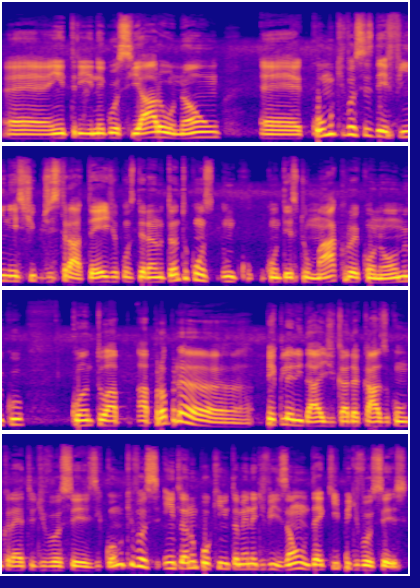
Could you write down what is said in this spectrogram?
é, entre negociar ou não? É, como que vocês definem esse tipo de estratégia, considerando tanto um contexto macroeconômico quanto a, a própria peculiaridade de cada caso concreto de vocês? E como que você, entrando um pouquinho também na divisão da equipe de vocês,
